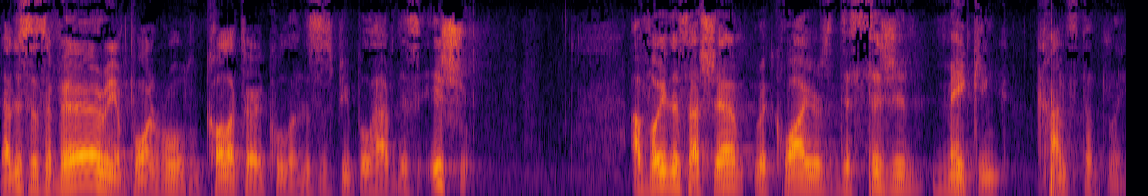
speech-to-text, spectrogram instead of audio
Now this is a very important rule. Kol Kula, and this is people have this issue. Avoidus Hashem requires decision making constantly.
